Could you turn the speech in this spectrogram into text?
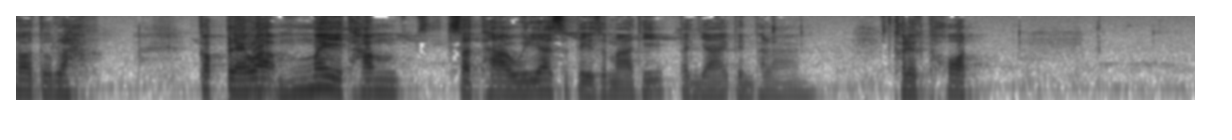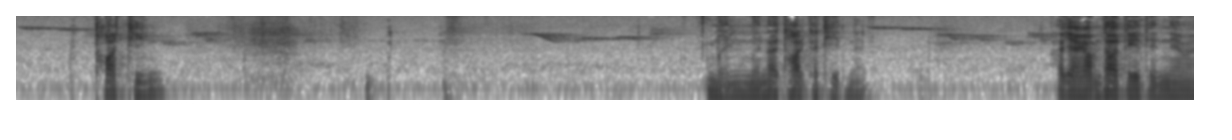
ทอดทุระก็แปลว่าไม่ทำศรัทธาวิริยะสติสมาธิปัญญาให้เป็นพลังเขาเรียกทอด ทอดทิ้ง เหมือนเหมือนว่าทอดกระถินนะ เข้าใจคำทอดทีทินใช่ไหม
